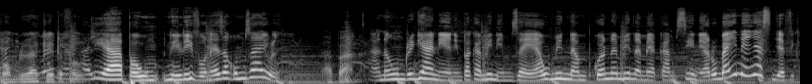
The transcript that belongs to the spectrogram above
kwa umri wake tofauti. angalia hapa um, nilivyo naweza kumzaa yule? Hapana. Ana umri gani yani mpaka mimi ni mzee au mimi na- kuona mimi na miaka hamsini? Arobaini yenyewe sijafika.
